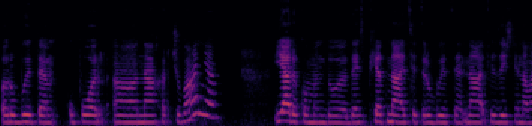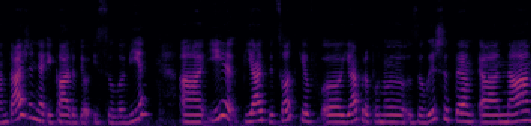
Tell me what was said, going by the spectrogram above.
робити упор на харчування. Я рекомендую десь 15 робити на фізичні навантаження і кардіо, і силові. І 5% е, я пропоную залишити е, на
